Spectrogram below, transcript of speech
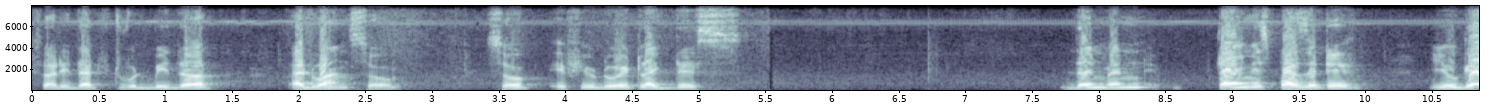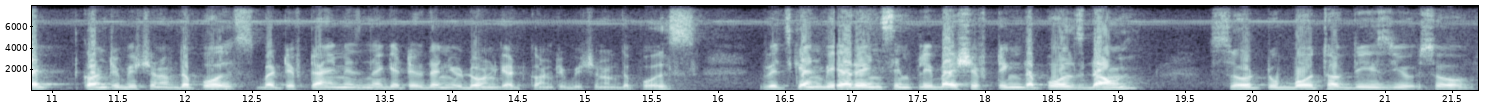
sorry that would be the advance. So, so if you do it like this, then when time is positive, you get contribution of the poles, but if time is negative, then you do not get contribution of the poles, which can be arranged simply by shifting the poles down. So to both of these, you so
